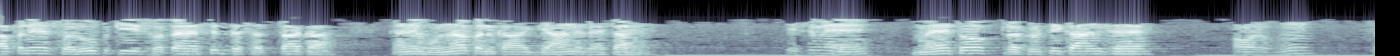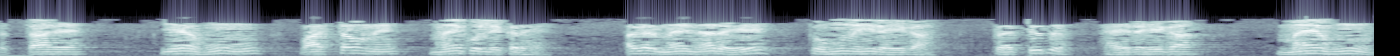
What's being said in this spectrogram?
अपने स्वरूप की स्वतः सिद्ध सत्ता का, यानी होनापन का ज्ञान रहता है। इसमें मैं तो प्रकृति का अंश है और हूँ सत्ता है। यह हूँ वास्तव में मैं को लेकर है। अगर मैं न रहे तो हूँ नहीं रहेगा। प्रत्युत है रहेगा। मैं हूँ,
